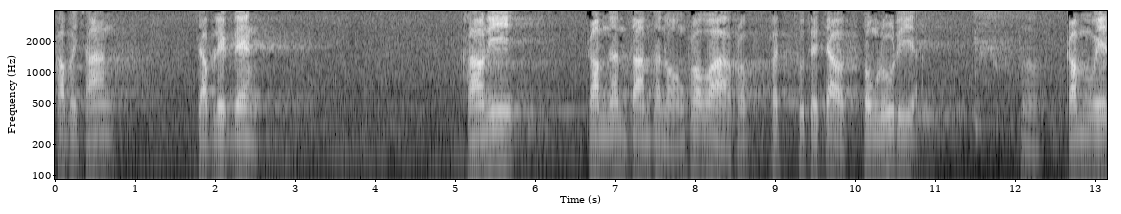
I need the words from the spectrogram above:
คับให้ช้าง จับเหล็กแดง คราวนี้กรรมนั้นตามสนอง เพราะว่าพระพระพุทธเจ้าทรงรู้ดีกรรมเวร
